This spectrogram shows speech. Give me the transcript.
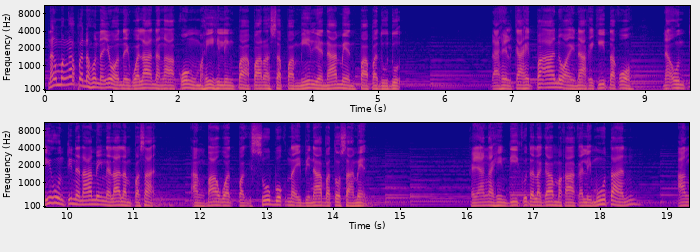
Nang mga panahon na yon ay wala na nga akong mahihiling pa para sa pamilya namin papadudot. Dahil kahit paano ay nakikita ko na unti-unti na naming nalalampasan ang bawat pagsubok na ibinabato sa amin. Kaya nga hindi ko talaga makakalimutan ang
